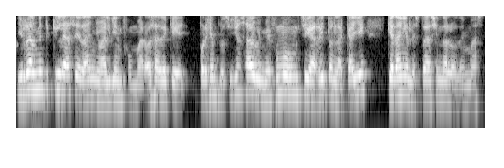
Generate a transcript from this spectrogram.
y realmente qué le hace daño a alguien fumar, o sea, de que, por ejemplo, si yo salgo y me fumo un cigarrito en la calle, ¿qué daño le estoy haciendo a los demás?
